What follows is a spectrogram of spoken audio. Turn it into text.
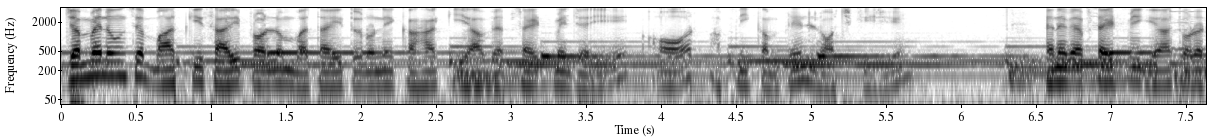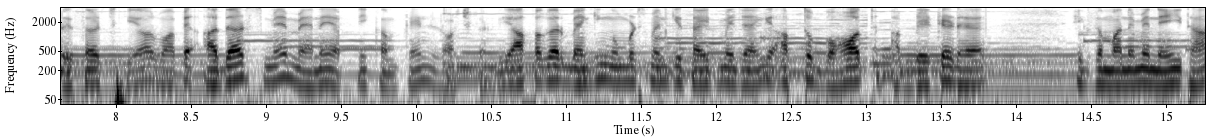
जब मैंने उनसे बात की सारी प्रॉब्लम बताई तो उन्होंने कहा कि आप वेबसाइट में जाइए और अपनी कंप्लेंट लॉन्च कीजिए। मैंने वेबसाइट में गया थोड़ा रिसर्च किया और वहाँ पे अदर्स में मैंने अपनी कंप्लेंट लॉन्च कर दी। आप अगर बैंकिंग ओम्बड्समैन की साइट में जाएँगे अब तो बहुत अपडेटेड है। एक ज़माने में नहीं था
